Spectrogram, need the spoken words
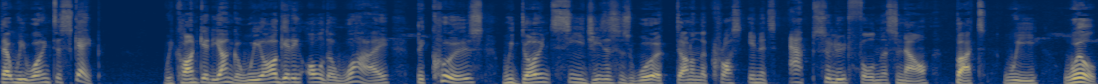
that we won't escape. We can't get younger. We are getting older. Why? Because we don't see Jesus' work done on the cross in its absolute fullness now, but we will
